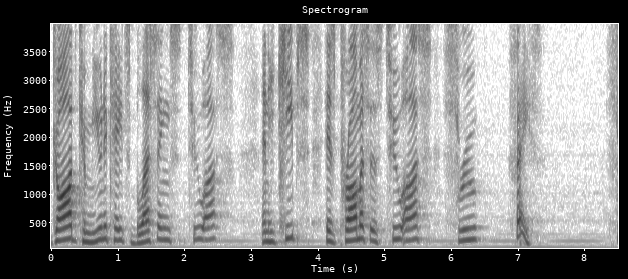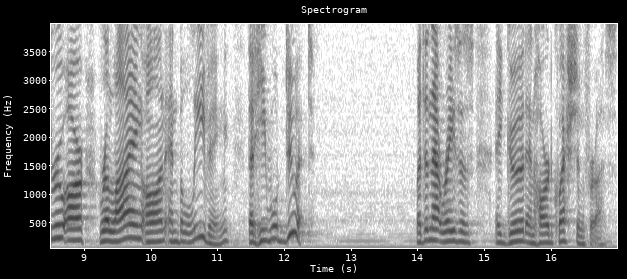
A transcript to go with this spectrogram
God communicates blessings to us, and he keeps his promises to us through faith, through our relying on and believing that he will do it. But then that raises a good and hard question for us.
